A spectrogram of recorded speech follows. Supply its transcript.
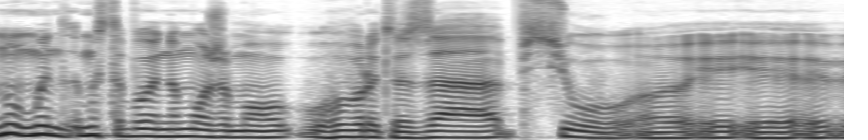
Ну, ми, ми з тобою не можемо говорити за всю, е, е,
